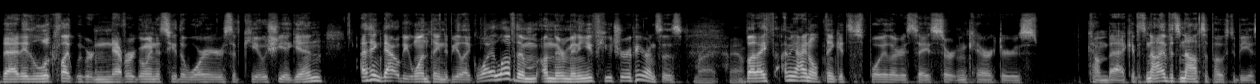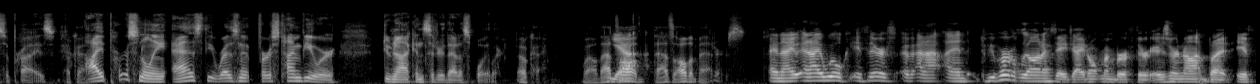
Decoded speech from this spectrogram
that it looked like we were never going to see the Warriors of Kyoshi again, I think that would be one thing to be like, well, I love them on their many future appearances. right. Yeah. But I, th- I mean, I don't think it's a spoiler to say certain characters come back if it's not if it's not supposed to be a surprise. Okay. I personally, as the resident first time viewer, do not consider that a spoiler. Okay. Well, that's Yeah. all. That's all that matters. And I and I will if there's and I, and to be perfectly honest, AJ, I don't remember if there is or not. But if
